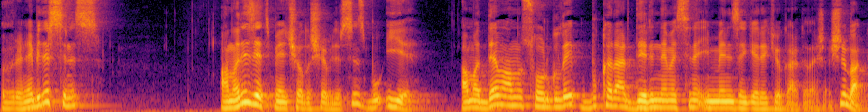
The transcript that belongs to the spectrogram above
Öğrenebilirsiniz. Analiz etmeye çalışabilirsiniz. Bu iyi. Ama devamlı sorgulayıp bu kadar derinlemesine inmenize gerek yok arkadaşlar. Şimdi bak.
